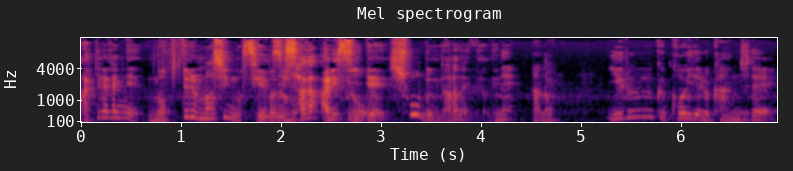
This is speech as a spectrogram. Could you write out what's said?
明らかにね乗ってるマシンの精度に差がありすぎて勝負にならないんだよね。ね。あのゆるーく漕いでる感じで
